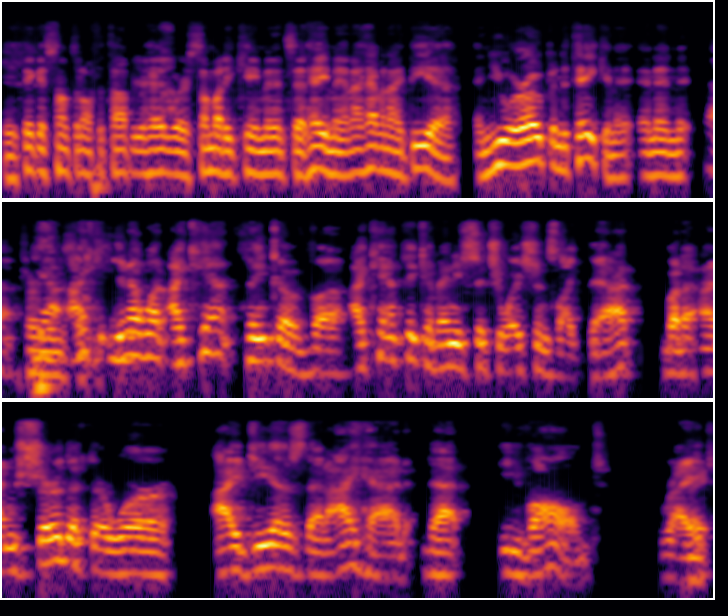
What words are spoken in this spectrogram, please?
Can you think of something off the top of your head where somebody came in and said, "Hey, man, I have an idea," and you were open to taking it, and then it Yeah, turned yeah into I, you know what? I can't think of uh, I can't think of any situations like that. But I- I'm sure that there were ideas that I had that evolved, right? Right.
